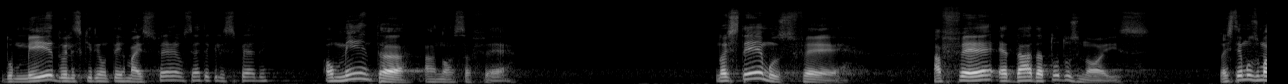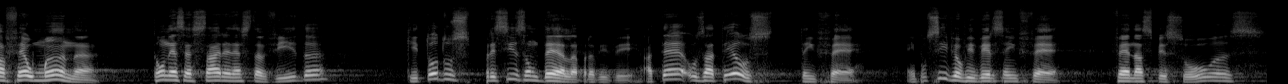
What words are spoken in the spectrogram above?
do medo, eles queriam ter mais fé. O certo é que eles pedem, aumenta a nossa fé. Nós temos fé. A fé é dada a todos nós. Nós temos uma fé humana tão necessária nesta vida que todos precisam dela para viver. Até os ateus têm fé. É impossível viver sem fé. Fé nas pessoas.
